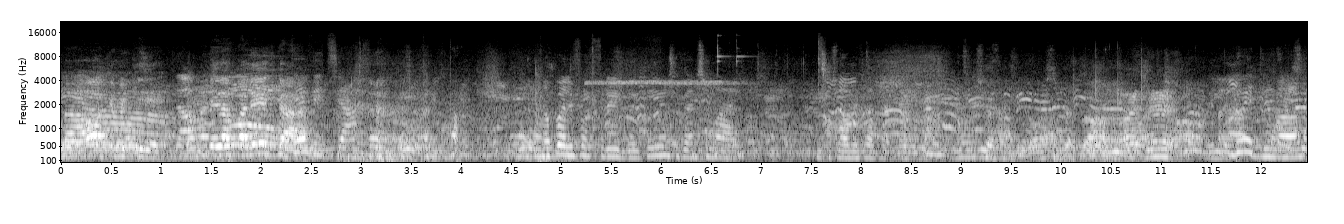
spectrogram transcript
ma occhio perché c'è la paletta. Ma poi le fa freddo, che io non ci penso mai. Che ci sono abituata a Dove è trovato?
